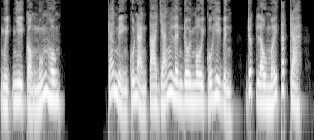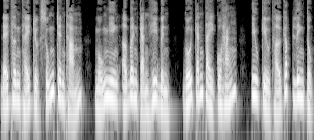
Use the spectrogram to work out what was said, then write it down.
Nguyệt Nhi còn muốn hôn. Cái miệng của nàng ta dán lên đôi môi của Hi Bình, rất lâu mới tách ra, để thân thể trượt xuống trên thảm, ngủ nghiêng ở bên cạnh Hi Bình, gối cánh tay của hắn, yêu kiều thở gấp liên tục.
